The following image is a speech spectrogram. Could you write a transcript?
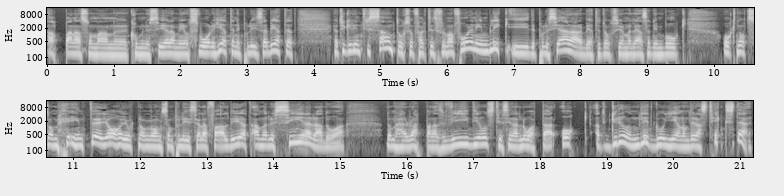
apparna som man eh, kommunicerar med och svårigheten i polisarbetet. Jag tycker det är intressant också faktiskt, för man får en inblick i det polisiära arbetet också genom att läsa din bok. Och något som inte jag har gjort någon gång som polis i alla fall, det är ju att analysera då de här rapparnas videos till sina låtar och att grundligt gå igenom deras texter.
